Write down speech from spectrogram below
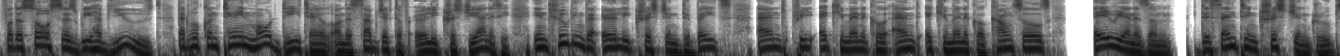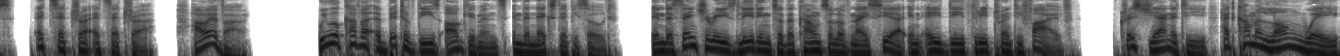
for the sources we have used that will contain more detail on the subject of early Christianity, including the early Christian debates and pre ecumenical and ecumenical councils, Arianism, dissenting Christian groups, etc., etc. However, we will cover a bit of these arguments in the next episode. In the centuries leading to the Council of Nicaea in AD 325, Christianity had come a long way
